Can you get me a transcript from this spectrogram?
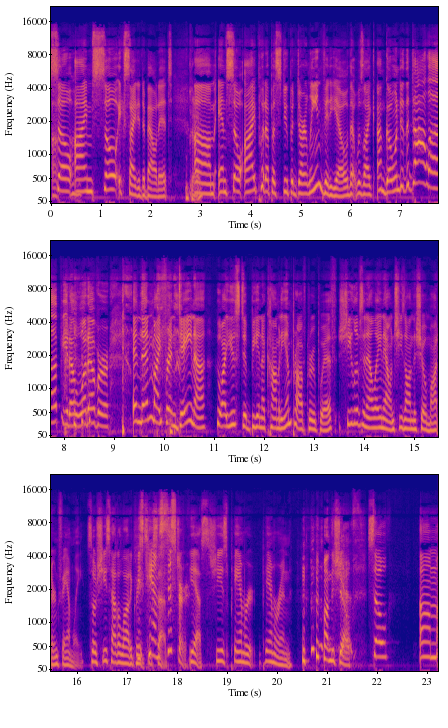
So I'm so excited about it. Okay. Um, and so I put up a stupid Darlene video that was like, I'm going to the dollop, you know, whatever. and then my friend Dana, who I used to be in a comedy improv group with, she lives in LA now and she's on the show Modern Family. So she's had a lot of great She's Cam's success. sister. Yes, she is Pamer, Pameron on the show. So um,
